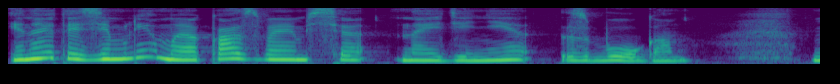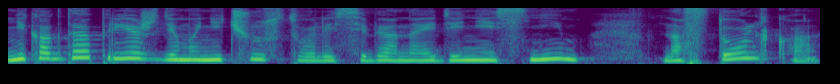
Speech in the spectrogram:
и на этой земле мы оказываемся наедине с Богом. Никогда прежде мы не чувствовали себя наедине с Ним настолько,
